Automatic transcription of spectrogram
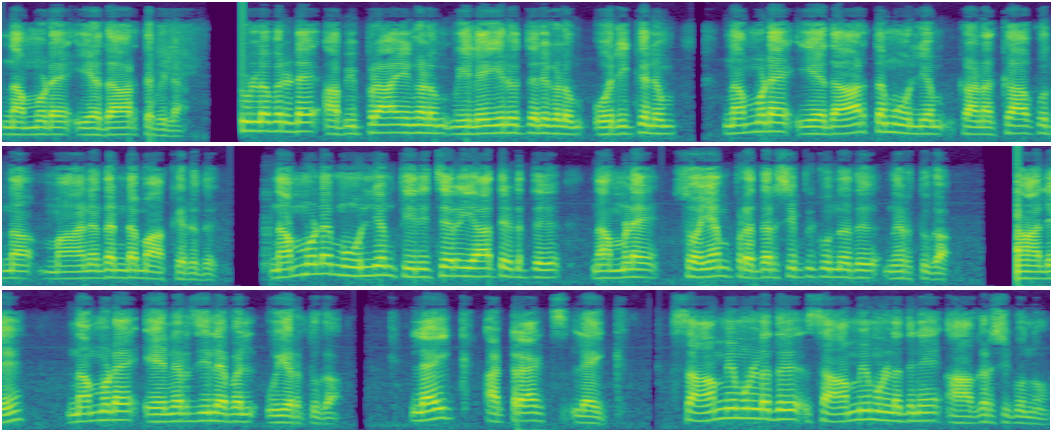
നമ്മുടെ യഥാർത്ഥ വില. മറ്റുള്ളവരുടെ അഭിപ്രായങ്ങളും വിലയിരുത്തലുകളും ഒരിക്കലും നമ്മുടെ യഥാർത്ഥ മൂല്യം കണക്കാക്കുന്ന മാനദണ്ഡമാക്കരുത്. നമ്മുടെ മൂല്യം തിരിച്ചറിയാത്തിടത്ത് നമ്മളെ സ്വയം പ്രദർശിപ്പിക്കുന്നത് നിർത്തുക. നാല് നമ്മുടെ എനർജി ലെവൽ ഉയർത്തുക. ലൈക്ക് അട്രാക്ട്സ് ലൈക്ക് സാമ്യമുള്ളത് സാമ്യമുള്ളതിനെ ആകർഷിക്കുന്നു.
